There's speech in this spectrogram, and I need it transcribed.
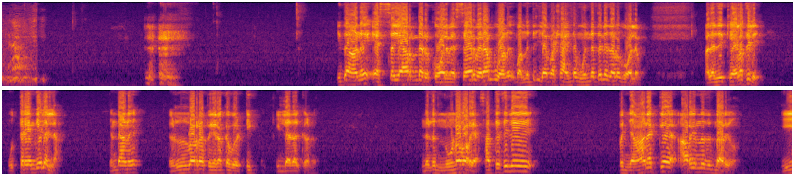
ഇതാണ് എസ് ഐ ആറിന്റെ ഒരു കോലം. എസ് ഐ ആർ വരാൻ പോവാണ്. വന്നിട്ടില്ല. പക്ഷെ അതിന്റെ മുന്നേ തന്നെ ഇതാണ് കോലം. അതായത് കേരളത്തിൽ ഉത്തരേന്ത്യയിലല്ല. എന്താണ്? ഉള്ളവരുടെ പേരൊക്കെ വെട്ടി ഇല്ലാതാക്കാണ്. എന്നിട്ട് നുണ പറയാ. സത്യത്തിൽ ഇപ്പൊ ഞാനൊക്കെ അറിയുന്നത് എന്താ അറിയോ? ഈ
